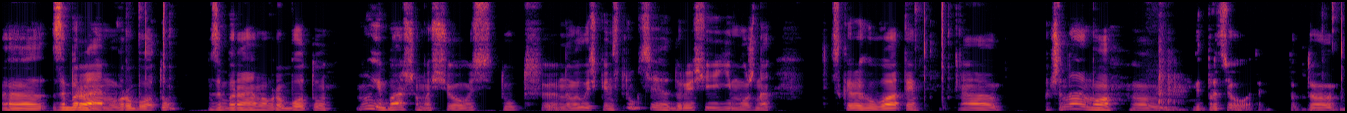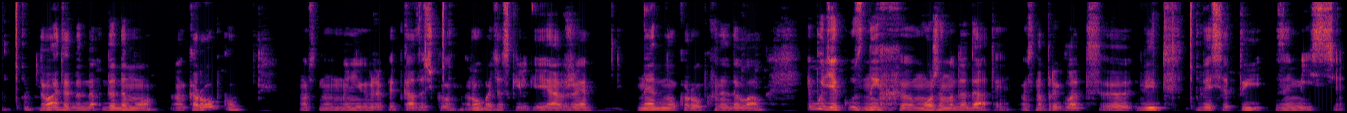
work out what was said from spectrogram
Е, забираємо в роботу. Забираємо в роботу. Ну і бачимо, що ось тут е, невеличка інструкція. До речі, її можна скоригувати. Починаємо е, відпрацьовувати. Тобто, давайте додамо е, коробку. Ось, ну, мені вже підказочку робить, оскільки я вже не одну коробку не давав. І будь-яку з них можемо додати. Ось, наприклад, від 10 за місце.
